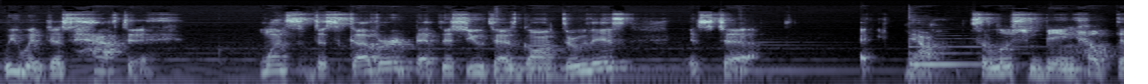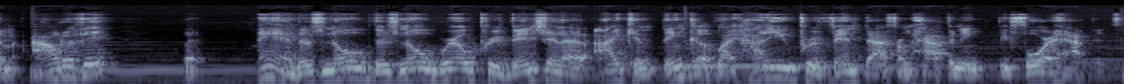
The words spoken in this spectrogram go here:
we would just have to once discovered that this youth has gone through this, is to now solution being help them out of it. But man, there's no there's no real prevention that I can think of. Like how do you prevent that from happening before it happens?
